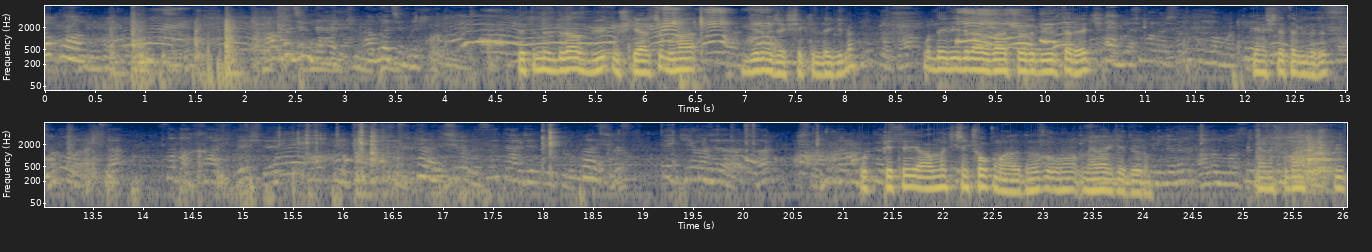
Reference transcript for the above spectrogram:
Yok mu? Ablacım de hadi. Ablacım. Pipetimiz biraz büyükmüş gerçi. Buna girmeyecek şekilde gibi. Bu deliği biraz daha şöyle büyüterek genişletebiliriz. Bu pipeti almak için çok mu aradınız? Onu merak ediyorum. Yani şuradan küçük bir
